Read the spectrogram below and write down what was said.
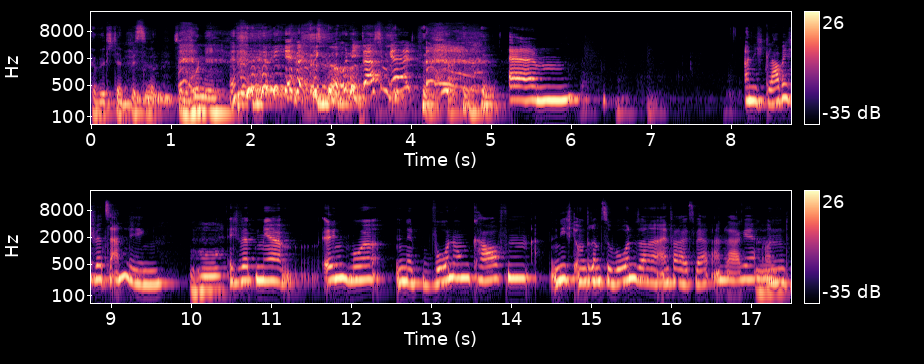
Da würde ich dir ein bisschen so ein Huni. ja, das ist ein Huni-Taschengeld. ähm, und ich glaube, ich würde es anlegen. Mhm. Ich würde mir irgendwo eine Wohnung kaufen, nicht um drin zu wohnen, sondern einfach als Wertanlage mhm. und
